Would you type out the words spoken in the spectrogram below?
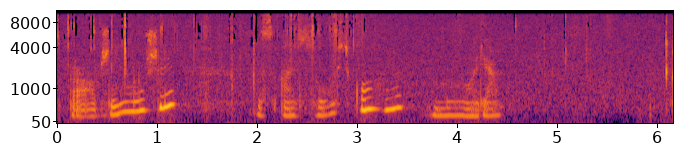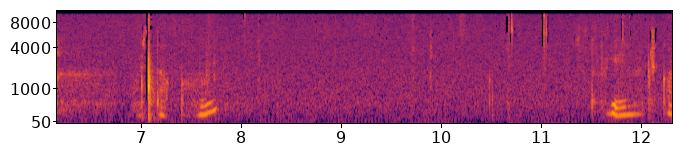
справжні мушлі з Азовського моря. Ось така сторіночка.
